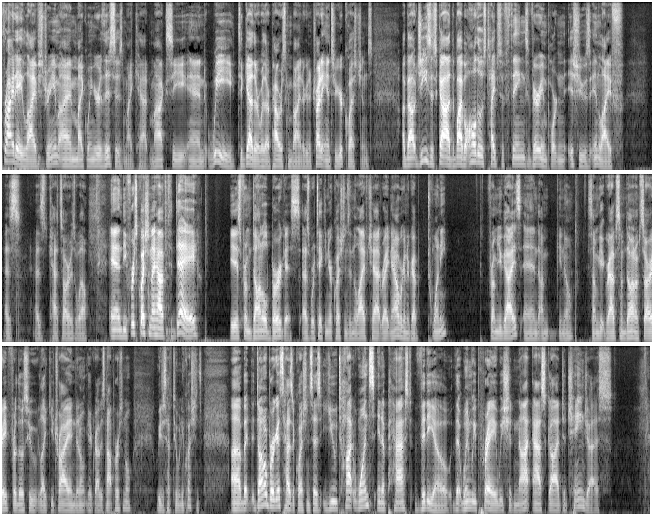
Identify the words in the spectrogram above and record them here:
Friday live stream. I'm Mike Winger. This is my cat Moxie, and we, together with our powers combined, are going to try to answer your questions about Jesus, God, the Bible, all those types of things. Very important issues in life, as as cats are as well. And the first question I have today is from Donald Burgess. As we're taking your questions in the live chat right now, we're going to grab 20 from you guys, and I'm, you know, some get grabbed, some don't. I'm sorry for those who like you try and they don't get grabbed. It's not personal. We just have too many questions. Uh, but Donald Burgess has a question. Says you taught once in a past video that when we pray, we should not ask God to change us.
